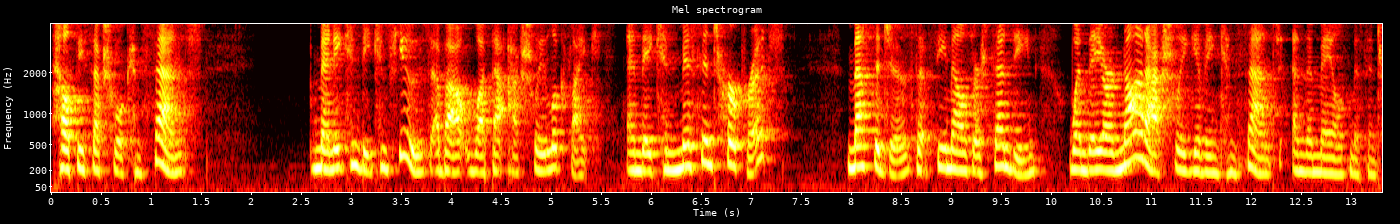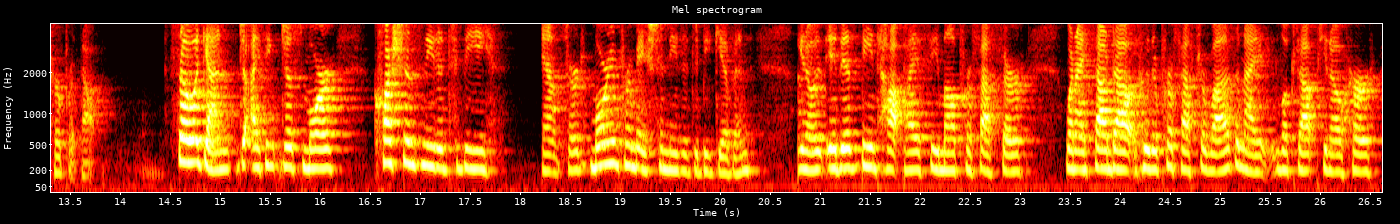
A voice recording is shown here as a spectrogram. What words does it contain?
healthy sexual consent, many can be confused about what that actually looks like. And they can misinterpret messages that females are sending when they are not actually giving consent and the males misinterpret that. So, again, I think just more questions needed to be answered, more information needed to be given. You know, it is being taught by a female professor. When I found out who the professor was and I looked up, you know, her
